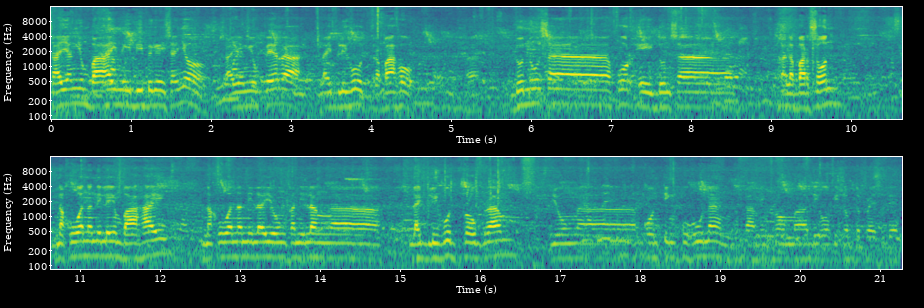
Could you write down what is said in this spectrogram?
Sayang yung bahay na ibibigay sa inyo. Sayang yung pera, livelihood, trabaho. Ah, doon sa 4A, doon sa Calabarzon, nakuha na nila yung bahay, nakuha na nila yung kanilang ah, livelihood program, yung ah, konting puhunan coming from ah, the office of the president.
